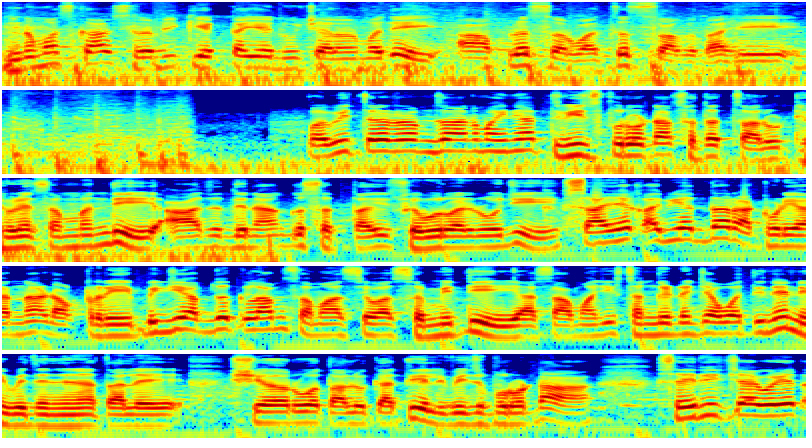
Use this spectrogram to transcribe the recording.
नमस्कार श्रमिक एकता या न्यूज चॅनलमध्ये आपलं सर्वांचं स्वागत आहे. पवित्र रमजान महिन्यात वीज पुरवठा सतत चालू ठेवण्यासंबंधी आज दिनांक सत्तावीस फेब्रुवारी रोजी सहाय्यक अभियंता राठोड यांना डॉक्टर ए पी जे अब्दुल कलाम समाजसेवा समिती या सामाजिक संघटनेच्या वतीने निवेदन देण्यात आले. शहर व तालुक्यातील वीज पुरवठा शहरीच्या वेळेत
